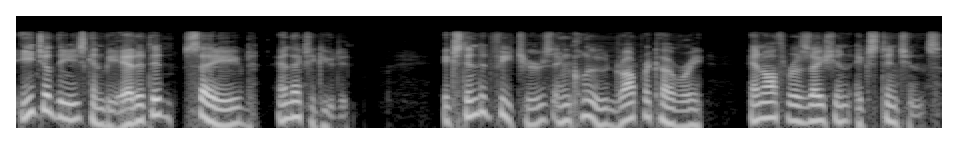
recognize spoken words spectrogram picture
Each of these can be edited, saved, and executed. Extended features include drop recovery and authorization extensions.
